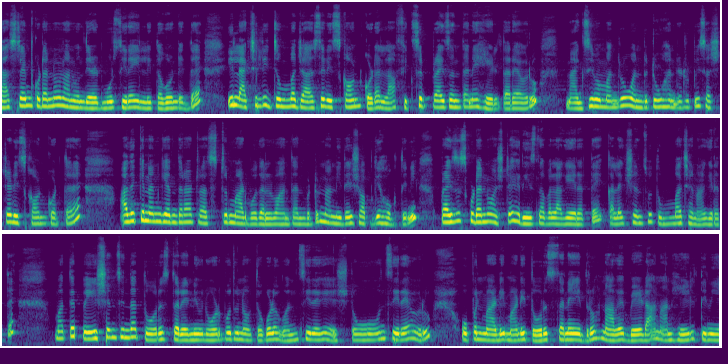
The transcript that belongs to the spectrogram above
ಲಾಸ್ಟ್ ಟೈಮ್ ಕೂಡ ನಾನು ಒಂದು ಎರಡು ಮೂರು ಸೀರೆ ಇಲ್ಲಿ ತೊಗೊಂಡಿದ್ದೆ. ಇಲ್ಲಿ ಆ್ಯಕ್ಚುಲಿ ತುಂಬ ಜಾಸ್ತಿ ಡಿಸ್ಕೌಂಟ್ ಕೊಡಲ್ಲ. ಫಿಕ್ಸ್ಡ್ ಪ್ರೈಸ್ ಅಂತಲೇ ಹೇಳ್ತಾರೆ ಅವರು. ಮ್ಯಾಕ್ಸಿಮಮ್ ಅಂದರೂ ಒಂದು ಟೂ ಹಂಡ್ರೆಡ್ ರುಪೀಸ್ ಅಷ್ಟೇ ಡಿಸ್ಕೌಂಟ್ ಕೊಡ್ತಾರೆ. ಅದಕ್ಕೆ ನನಗೆ ಒಂಥರ ಟ್ರಸ್ಟ್ ಮಾಡ್ಬೋದಲ್ವಾ ಅಂತ ಅಂದ್ಬಿಟ್ಟು ನಾನು ಇದೇ ಶಾಪ್ಗೆ ಹೋಗ್ತೀನಿ. ಪ್ರೈಸಸ್ ಕೂಡ ಅಷ್ಟೇ ರೀಸ್ನಬಲ್ ಆಗೇ ಇರುತ್ತೆ. ಕಲೆಕ್ಷನ್ಸು ತುಂಬ ಚೆನ್ನಾಗಿರುತ್ತೆ. ಮತ್ತು ಪೇಷನ್ಸಿಂದ ತೋರಿಸ್ತಾರೆ. ನೀವು ನೋಡ್ಬೋದು ನಾವು ತೊಗೊಳ್ಳೋ ಒಂದು ಸೀರೆಗೆ ಎಷ್ಟೊಂದು ಸೀರೆ ಅವರು ಓಪನ್ ಮಾಡಿ ಮಾಡಿ ತೋರಿಸ್ತಾನೇ ಇದ್ದರು ನಾವೇ ಬೇಡ, ನಾನು ಹೇಳ್ತೀನಿ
